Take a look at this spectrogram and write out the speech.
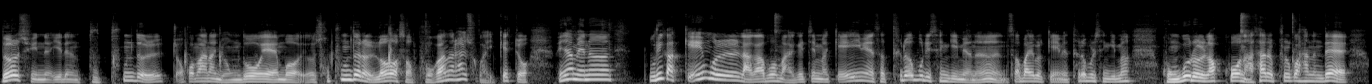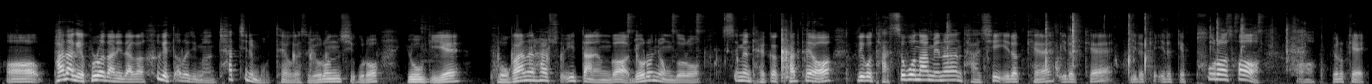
넣을 수 있는 이런 부품들 조그마한 용도의 뭐 소품들을 넣어서 보관을 할 수가 있겠죠. 왜냐면은 우리가 게임을 나가보면 알겠지만 게임에서 트러블이 생기면은 서바이벌 게임에 트러블이 생기면 공구를 넣고 나사를 풀고 하는데 어 바닥에 굴러다니다가 흙에 떨어지면 찾지를 못해요. 그래서 이런 식으로 여기에 보관을 할 수 있다는 것 이런 용도로 쓰면 될 것 같아요. 그리고 다 쓰고 나면은 다시 이렇게 이렇게 이렇게 이렇게 풀어서 어, 이렇게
